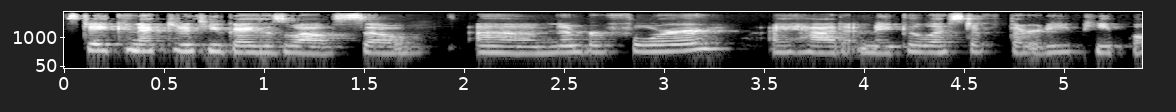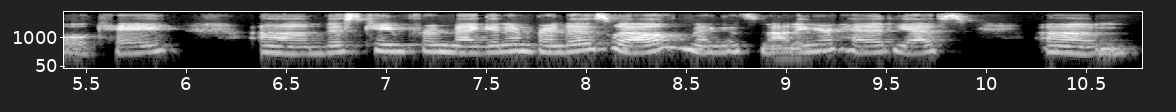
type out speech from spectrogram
stay connected with you guys as well. So um, number four i had make a list of 30 people okay? Um, this came from megan and brenda as well. Megan's nodding her head yes. Um,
